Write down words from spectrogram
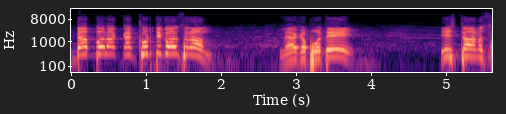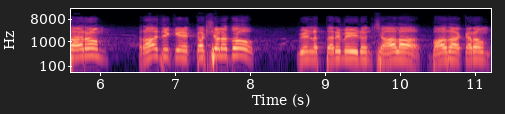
డబ్బుల కక్కుర్తి కోసరం. లేకపోతే ఇష్టానుసారం రాజకీయ కక్షలతో వీళ్ళ తరిమేయడం చాలా బాధాకరం.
